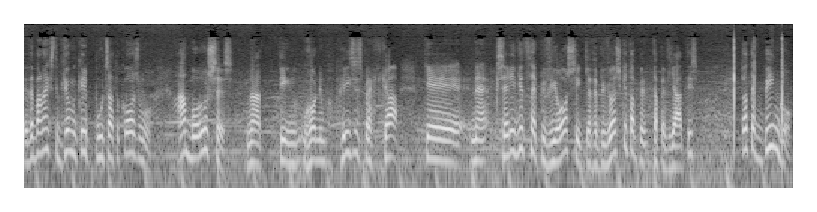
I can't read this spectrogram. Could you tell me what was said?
δεν πάει να έχεις την πιο μικρή πούτσα του κόσμου; Αν μπορούσες να την γονιμοποιήσεις πρακτικά και να ξέρει ότι θα επιβιώσει και θα επιβιώσει και τα, τα παιδιά της, τότε μπίνγκο.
